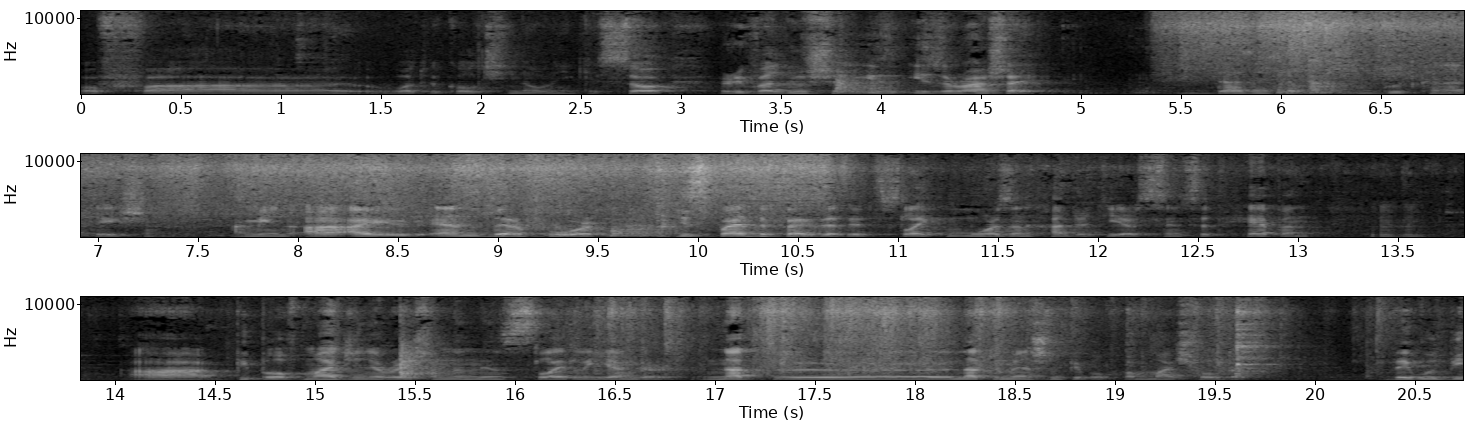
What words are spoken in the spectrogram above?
of uh, what we call chinovniki. So revolution is, is Russia doesn't have good connotation. I mean, I, I and therefore, despite the fact that it's like more than hundred years since it happened, hmm uh, people of my generation and then slightly younger, not uh, not to mention people are much older, they would be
